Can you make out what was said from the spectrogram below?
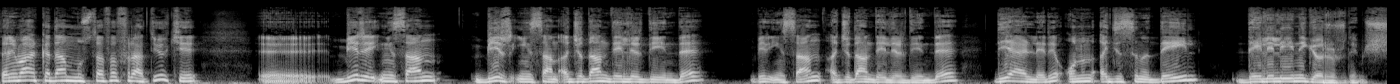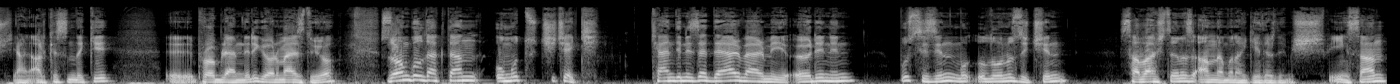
Danimarka'dan Mustafa Fırat diyor ki e, bir insan bir insan acıdan delirdiğinde bir insan acıdan delirdiğinde diğerleri onun acısını değil deliliğini görür demiş. Yani arkasındaki e, problemleri görmez diyor. Zonguldak'tan Umut Çiçek kendinize değer vermeyi öğrenin. Bu sizin mutluluğunuz için savaştığınız anlamına gelir demiş. Bir insan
